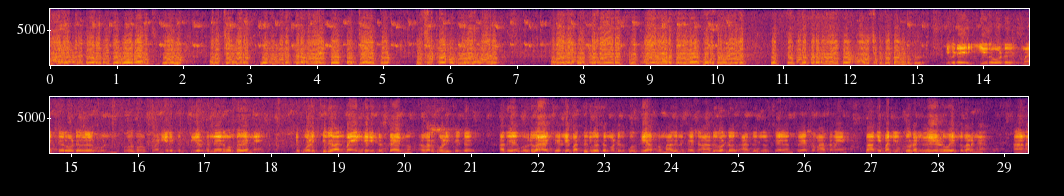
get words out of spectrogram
ആകെ ഇരുന്നൂറ് മീറ്റർ റോഡാണ് ഉള്ളത്. അത് ചെയ്യണം എന്ന് നിരന്തരമായിട്ട് പഞ്ചായത്ത് പ്രസിഡന്റ് എന്ന് പറയുന്നവരും അതുപോലെ എം എൽ എയോടും എം പിയോടും അടക്കമുള്ള ജനപ്രതിനിധികളും ഒക്കെ നിരന്തരമായിട്ട് ആവശ്യപ്പെട്ടിട്ടാണ് ഇവിടെ ഈ റോഡ് മറ്റു റോഡുകൾ പണിയെടുക്കുന്ന തീർക്കുന്നതിന് മുമ്പ് തന്നെ ഇത് പൊളിച്ചിടാൻ ഭയങ്കര ഇൻട്രസ്റ്റ് ആയിരുന്നു. അവർ പൊളിച്ചിട്ട് അത് ഒരു ആഴ്ചയിലെ പത്ത് ദിവസം കൊണ്ട് ഇത് പൂർത്തിയാക്കും. അതിനുശേഷം അതുകൊണ്ട് അതിനു ശേഷം മാത്രമേ ബാക്കി പണി തുടങ്ങുകയുള്ളൂ എന്ന് പറഞ്ഞ് ആണ്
